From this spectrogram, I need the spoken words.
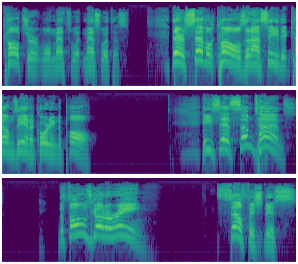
Culture will mess with, mess with us. There are several calls that I see that comes in according to Paul. He says sometimes the phone's going to ring. Selfishness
